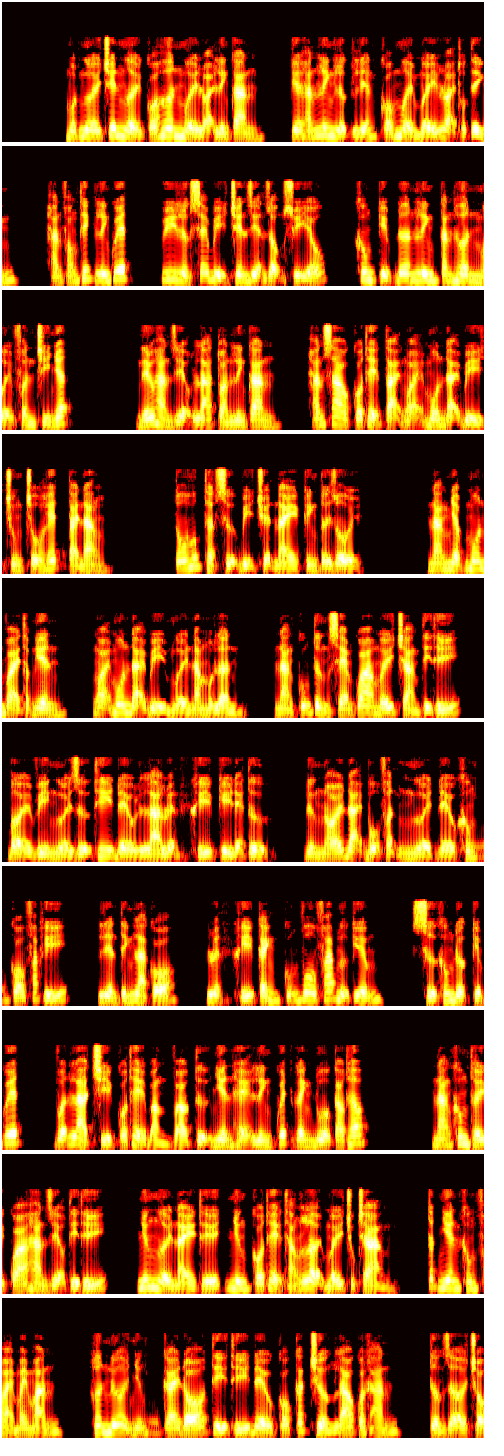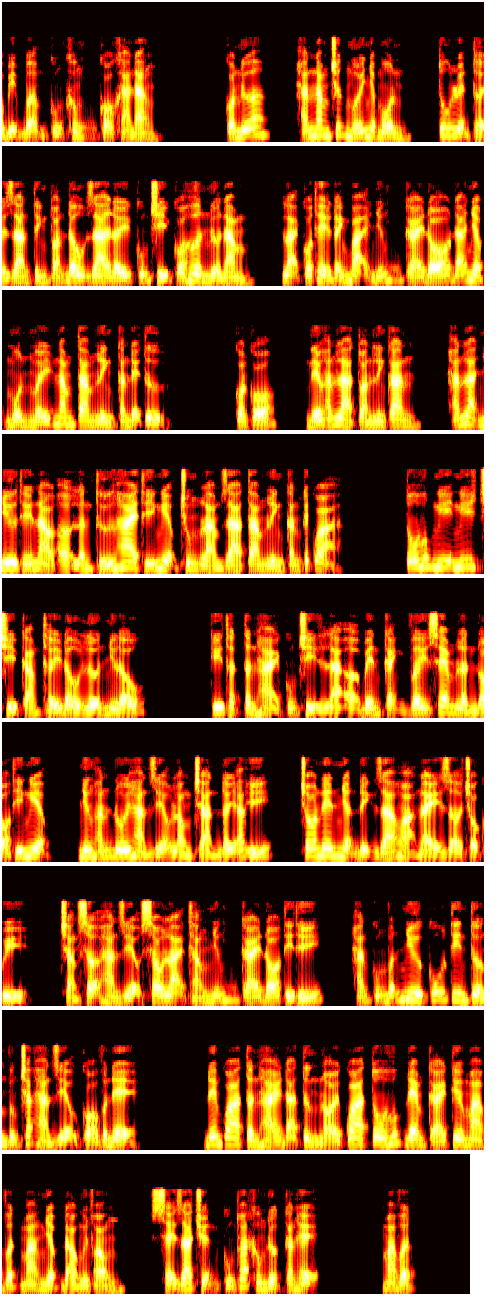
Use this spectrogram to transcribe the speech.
Một người trên người có hơn 10 loại linh căn, kia hắn linh lực liền có mười mấy loại thuộc tính, hắn phóng thích linh quyết, uy lực sẽ bị trên diện rộng suy yếu, không kịp đơn linh căn hơn 10 phần trí nhất. Nếu Hàn Diệu là toàn linh căn, hắn sao có thể tại ngoại môn đại bỉ trung trổ hết tài năng. Tô Húc thật sự bị chuyện này kinh tới rồi. Nàng nhập môn vài thập niên, ngoại môn đại bỉ 10 năm một lần, nàng cũng từng xem qua mấy chàng tỷ thí, bởi vì người dự thi đều là luyện khí kỳ đệ tử, đừng nói đại bộ phận người đều không có pháp khí, liền tính là có, luyện khí cảnh cũng vô pháp ngự kiếm, xử không được kiếm quyết, vẫn là chỉ có thể bằng vào tự nhiên hệ linh quyết ganh đua cao thấp. Nàng không thấy quá hàn diệu tỉ thí, nhưng người này thế nhưng có thể thắng lợi mấy chục chàng, tất nhiên không phải may mắn, hơn nữa những cái đó tỉ thí đều có các trưởng lao quan khán, tưởng dở cho bị bợm cũng không có khả năng. Còn nữa, hắn năm trước mới nhập môn, tu luyện thời gian tính toán đâu ra đấy cũng chỉ có hơn nửa năm, lại có thể đánh bại những cái đó đã nhập môn mấy năm tam linh căn đệ tử. Còn có, nếu hắn là toàn linh căn, hắn là như thế nào ở lần thứ hai thí nghiệm chung làm ra tam linh căn kết quả. Tô Húc nghĩ nghĩ chỉ cảm thấy đầu lớn như đấu. Kỳ thật Tân Hải cũng chỉ là ở bên cạnh vây xem lần đó thí nghiệm, nhưng hắn đối Hàn Diệu lòng tràn đầy ác ý, cho nên nhận định giá hỏa này dở cho quỷ, chẳng sợ Hàn Diệu sau lại thắng những cái đó tỉ thí, hắn cũng vẫn như cũ tin tưởng vững chắc Hàn Diệu có vấn đề. Đêm qua Tần Hải đã từng nói qua Tô Húc đem cái kia ma vật mang nhập đào nguyên phong, xảy ra chuyện cũng thoát không được căn hệ. Ma vật.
